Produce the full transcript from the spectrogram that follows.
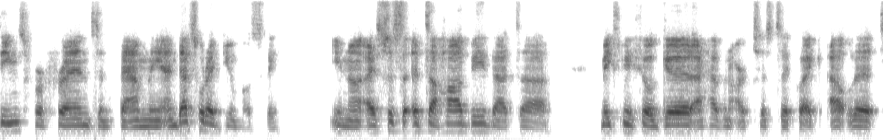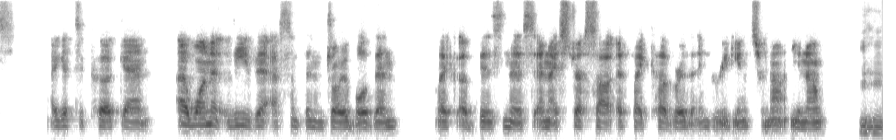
things for friends and family, and that's what I do mostly. You know, it's just it's a hobby that uh, makes me feel good. I have an artistic like outlet. I get to cook, and I want to leave it as something enjoyable than like a business. And I stress out if I cover the ingredients or not. You know. Mm-hmm.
